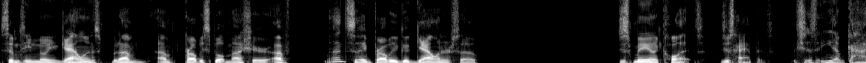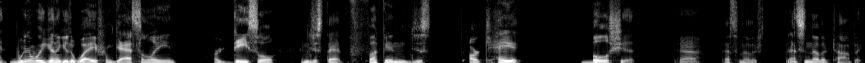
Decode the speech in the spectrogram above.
17 million gallons, but I've I've probably spilt my share. I've I'd say probably a good gallon or so. Just being a klutz. It just happens. It's just you know, God, when are we gonna get away from gasoline or diesel and just that fucking just archaic bullshit? Yeah, that's another that's another topic.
